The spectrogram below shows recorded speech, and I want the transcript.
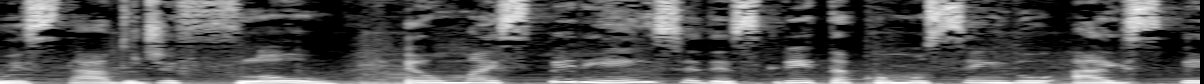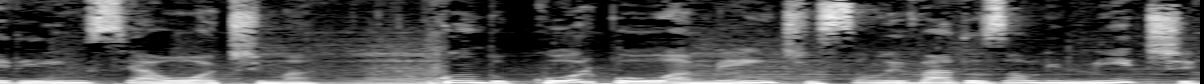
O estado de flow é uma experiência descrita como sendo a experiência ótima, quando o corpo ou a mente são levados ao limite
